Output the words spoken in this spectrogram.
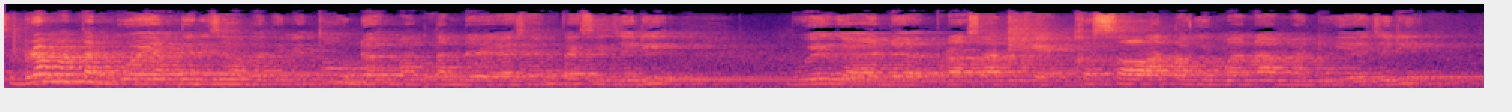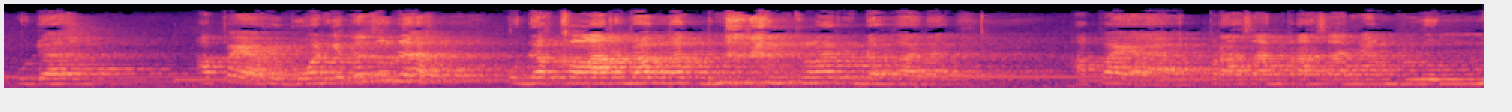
sebenarnya mantan gue yang jadi sahabat ini tuh udah mantan dari SMP sih jadi gue gak ada perasaan kayak kesel atau gimana sama dia. Jadi udah apa ya hubungan kita tuh udah udah kelar banget beneran kelar udah nggak ada apa ya perasaan-perasaan yang belum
